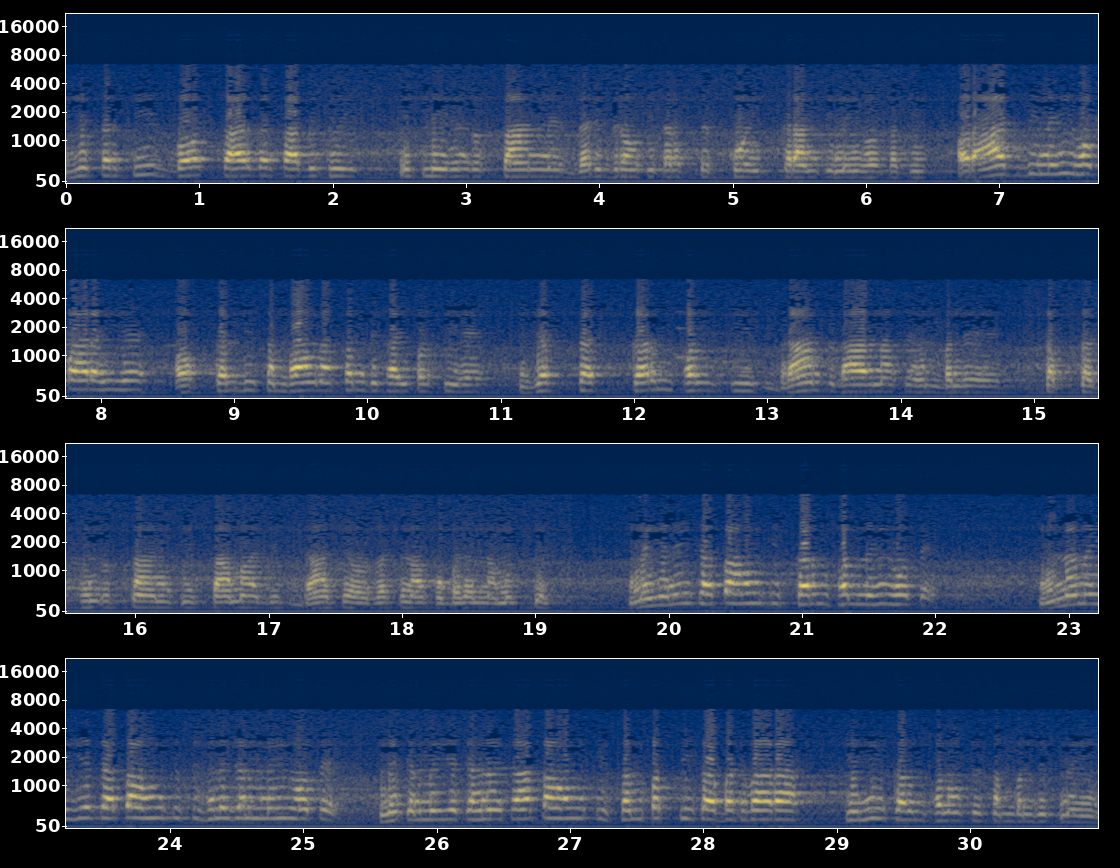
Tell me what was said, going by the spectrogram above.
ये तरकीब बहुत कारगर साबित हुई। इसलिए हिंदुस्तान में दरिद्रों की तरफ़ से कोई क्रांति नहीं हो सकी और आज भी नहीं हो पा रही है और कल भी संभावना कम दिखाई पड़ती है जब तक कर्म फल की भ्रांत धारणा से हम बंधे, तब तक हिंदुस्तान की सामाजिक ढांचे और रचना को बदलना मुश्किल। मैं ये नहीं कहता हूँ कि कर्म फल नहीं होते। न मैं ये कहता हूँ कि पिछले जन्म नहीं होते, लेकिन मैं ये कहना चाहता हूँ कि संपत्ति का बंटवारा किन्हीं कर्म फलों से संबंधित नहीं।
